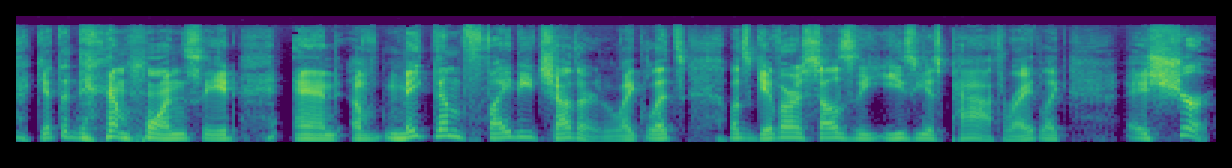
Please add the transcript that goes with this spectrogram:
get the damn one seed and uh, make them fight each other. Like let's let's give ourselves the easiest path right? Like uh, sure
